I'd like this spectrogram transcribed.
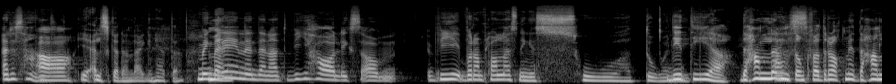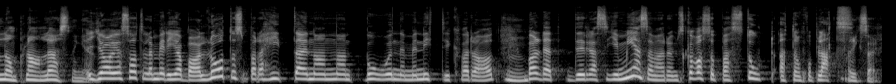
Är det sant? Ja, jag älskar den lägenheten. Men, grejen är den att vi har liksom... Vi, vår planlösning är så dålig. det är det. Det handlar inte om Alltså- kvadratmeter, det handlar om planlösningen. Ja, jag sa till Amelia, jag bara låt oss bara hitta en annan boende med 90 kvadrat. Mm. Bara det att deras gemensamma rum ska vara så pass stort att de får plats. Exakt.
